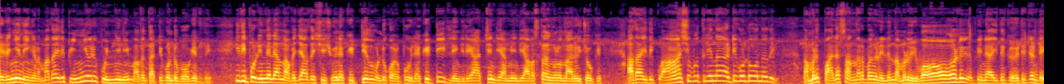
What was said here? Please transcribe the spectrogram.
എഴഞ്ഞു നീങ്ങണം. അതായത് പിന്നെ ഒരു കുഞ്ഞിനെയും അവൻ തട്ടിക്കൊണ്ടു പോകരുത് ഇതിപ്പോൾ ഇന്നലെ ആ നവജാത ശിശുവിനെ കിട്ടിയത് കൊണ്ട് കുഴപ്പമില്ല കിട്ടിയില്ലെങ്കിൽ അച്ഛന്റെ അമ്മേന്റെ അവസ്ഥ നിങ്ങളൊന്ന് ആലോചിച്ച് നോക്ക്. അതായത് ആശുപത്രിയിൽ നിന്ന് തട്ടിക്കൊണ്ടുപോകുന്നത്. നമ്മൾ പല സന്ദർഭങ്ങളിലും നമ്മൾ ഒരുപാട് പിന്നെ ഇത് കേട്ടിട്ടുണ്ട്.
